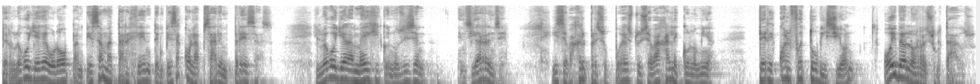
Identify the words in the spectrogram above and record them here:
pero luego llega Europa, empieza a matar gente, empieza a colapsar empresas y luego llega México y nos dicen, enciérrense y se baja el presupuesto y se baja la economía. Tere, ¿cuál fue tu visión? Hoy veo los resultados.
